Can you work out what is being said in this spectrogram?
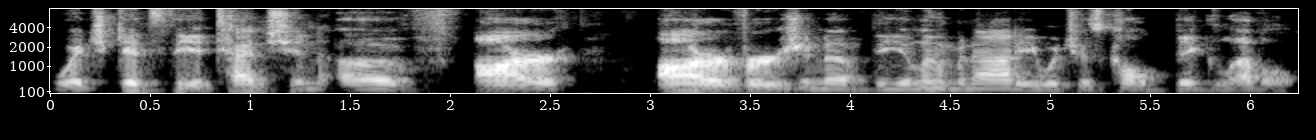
which gets the attention of our our version of the Illuminati, which is called Big Level,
